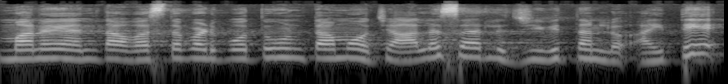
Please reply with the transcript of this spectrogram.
మనం ఎంత అవస్థ పడిపోతూ ఉంటామో చాలాసార్లు జీవితంలో. అయితే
